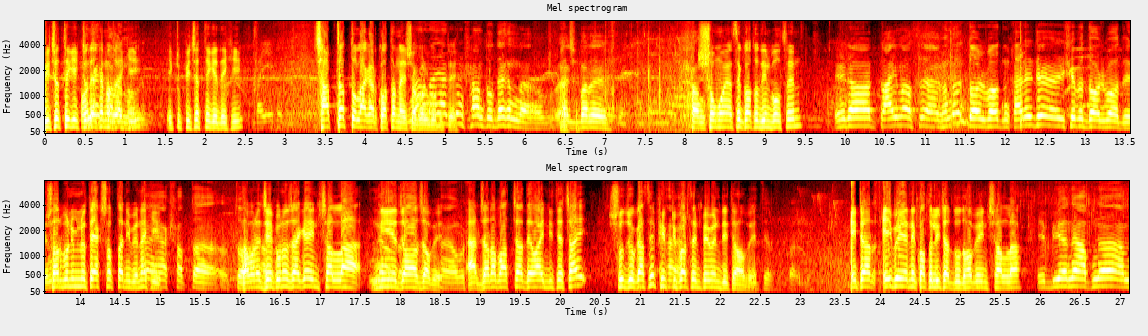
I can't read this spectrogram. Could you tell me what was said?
পিছের থেকে একটু দেখানো যায় কি? একটু পিছের থেকে দেখি। সাত চার তো লাগার কথা নাই সকল গরুতে। শান্ত দেখেন না একবারে সময় আছে কতদিন বলছেন? এটা টাইম আছে এখন তো দশ বারো দিন। কারেন্ট হিসেবে দশ বারো দিন। সর্বনিম্ন তো এক সপ্তাহ নিবে নাকি? হ্যাঁ, এক সপ্তাহ তার মানে যে কোনো জায়গায় ইনশাল্লাহ নিয়ে যাওয়া যাবে। হ্যাঁ, আর যারা বাচ্চা দেওয়ায় নিতে চায় সুযোগ আছে ফিফটি পার্সেন্ট পেমেন্ট দিতে হবে। এটার এই বইয়ানে কত লিটার দুধ হবে ইনশাল্লাহ? এই বিয়ানে আপনার আমি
